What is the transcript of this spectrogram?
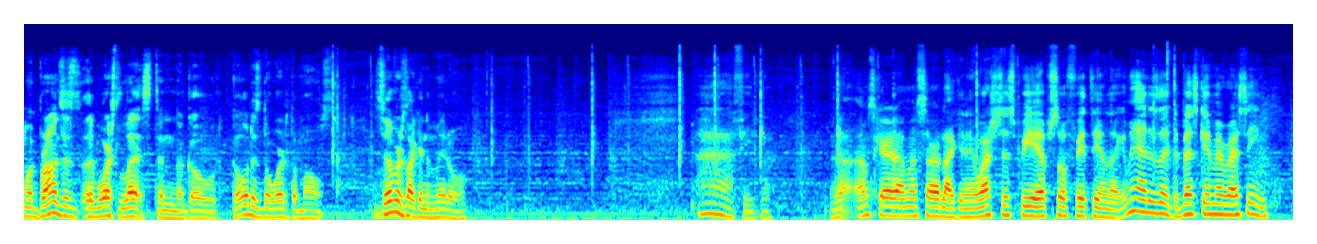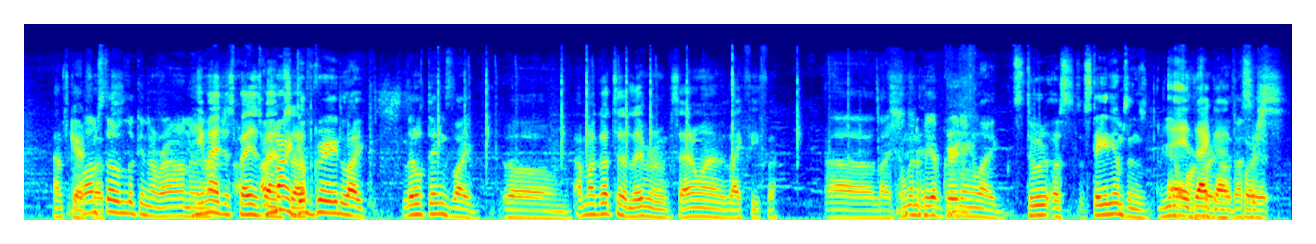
what bronze is uh, worth less than the gold. Gold is the worth the most. Silver's like in the middle. Ah, FIFA. Yep. I- I'm scared. I'm gonna start liking it. Watch this be episode 50. I'm like, man, this is like the best game ever I've seen. I'm scared. well, I'm folks. still looking around. He and might just play this I, by I might himself. upgrade like little things like um I'm gonna go to the living room because I don't want to like FIFA. uh like I'm gonna be upgrading like stu- uh, stadiums and uniforms Hey, that right guy, now. of That's course. it.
